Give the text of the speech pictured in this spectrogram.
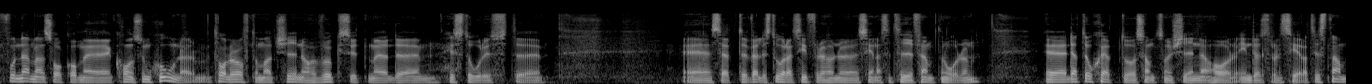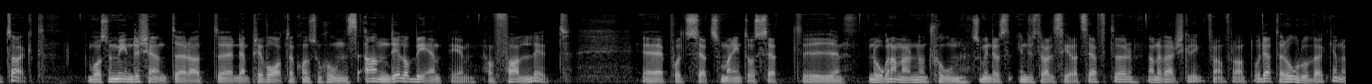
får nämna en sak om konsumtioner. Man talar ofta om att Kina har vuxit med historiskt sett väldigt stora siffror under de senaste 10-15 åren. Detta har skett då samtidigt som Kina har industrialiserats i snabb takt. Vad som är mindre känt är att eh, den privata konsumtionens andel av BNP har fallit eh, på ett sätt som man inte har sett i någon annan nation som industrialiserats efter andra världskriget framförallt. Och detta är oroväckande.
